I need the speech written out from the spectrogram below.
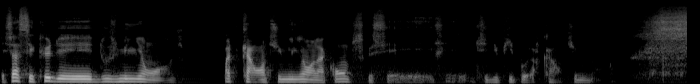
Et ça, c'est que des 12 millions. Hein. Pas de 48 millions à la con, parce que c'est du pipeau, leur 48 millions.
